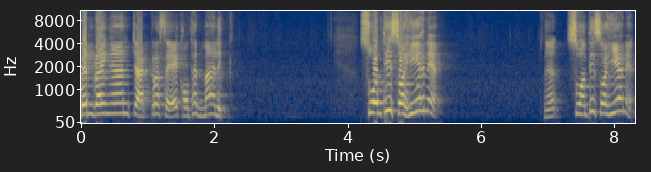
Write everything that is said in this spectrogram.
เป็นรายงานจากกระแสของท่านมาลิก ส่วนที่ซอฮีเนี่ยนะส่วนที่ซอฮีเนี่ย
